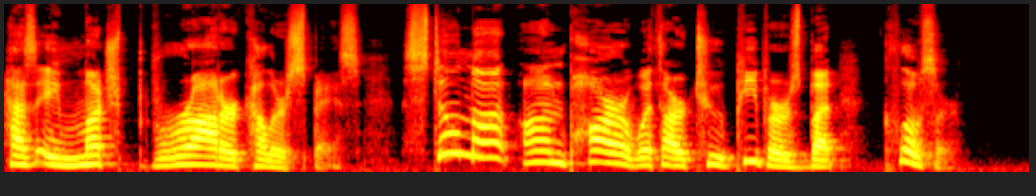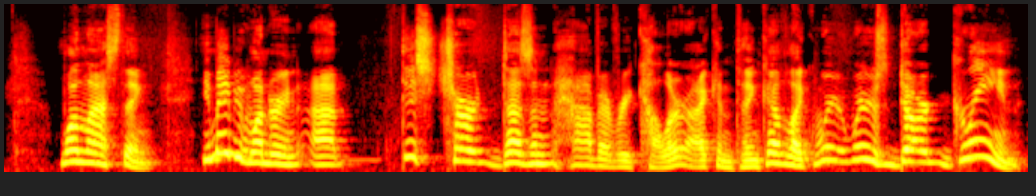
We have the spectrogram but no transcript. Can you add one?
has a much broader color space. Still not on par with our two peepers, but closer. One last thing. You may be wondering, uh, this chart doesn't have every color I can think of. Like, where, where's dark green?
